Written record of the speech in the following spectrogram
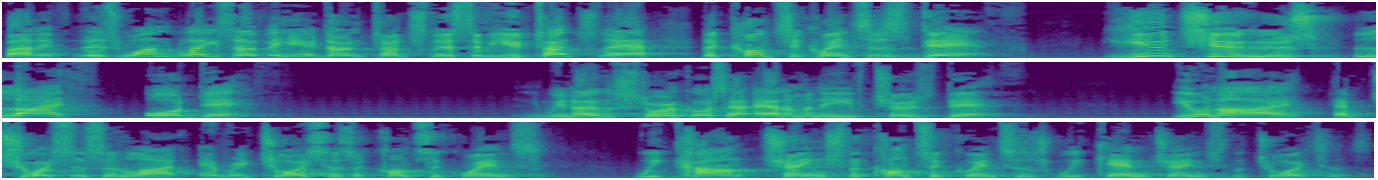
but if there's one place over here, don't touch this. If you touch that, the consequence is death. You choose life or death. And we know the story, of course, how Adam and Eve chose death. You and I have choices in life. Every choice has a consequence. We can't change the consequences. We can change the choices.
